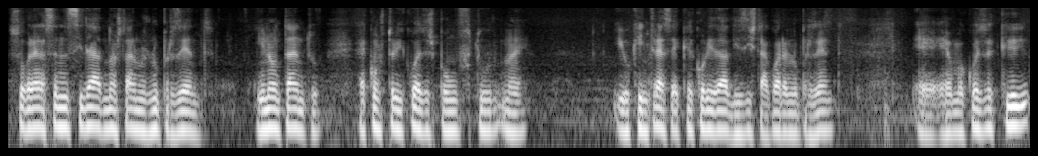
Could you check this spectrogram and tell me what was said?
sobre essa necessidade de nós estarmos no presente e não tanto a construir coisas para um futuro, não é? E o que interessa é que a qualidade exista agora no presente é, é uma coisa que,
